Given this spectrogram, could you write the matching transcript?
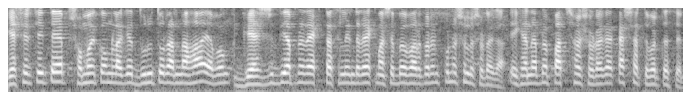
গ্যাসের চাইতে সময় কম লাগে, দ্রুত রান্না হয় এবং গ্যাস যদি আপনার একটা সিলিন্ডার এক মাসে ব্যবহার করেন পনেরো ষোলোশো টাকা। এখানে আপনার পাঁচ, ছয়শো টাকা কাজ সারতে পারতেছেন।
